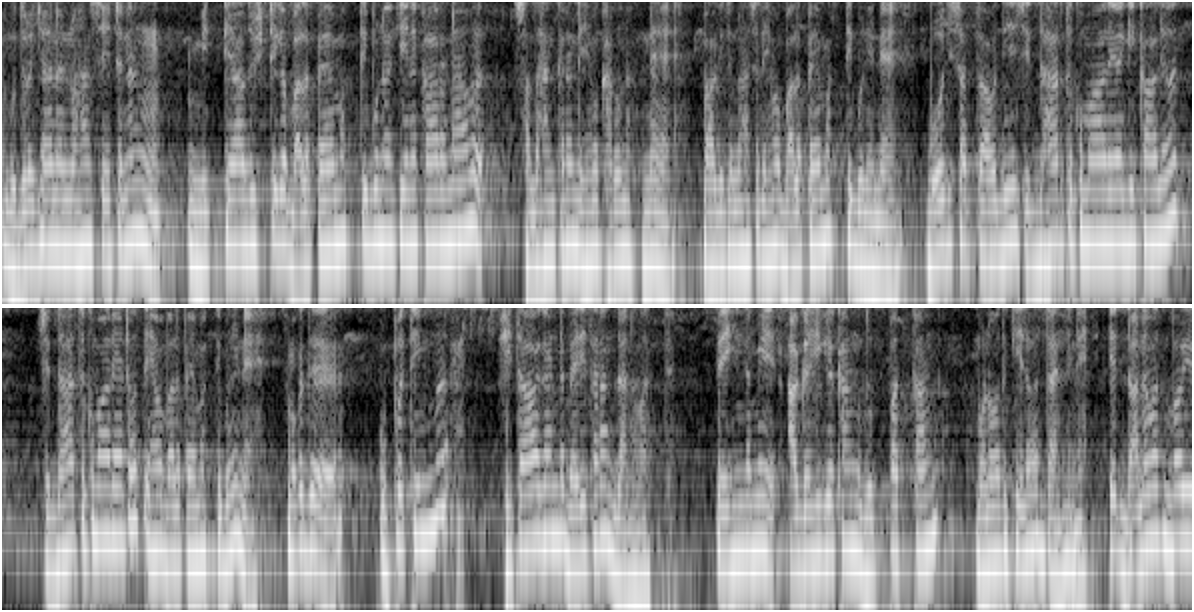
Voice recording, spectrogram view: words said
බුදුරජාණන් වහන්සේට නම් මිත්‍යාදෘෂ්ටික බලපෑමක් තිබුණ කියන කාරණාව සඳහන් කරන්න එහෙම කරුණක් නෑ භාගිතන් වහසට එහෙම බලපෑමක් තිබුණේ නෑ බෝධිසත්ව අවදී සිද්ධාර්ථ කුමාරයාගේ කාලයවත් සිද්ධාර්ථ කුමාරයටවත් එහෙම බලපෑමක් තිබුණේ නෑ මොකද උපතින්ම හිතාගණ්ඩ බැරි තරන් දනවත් එහින්ද මේ අගහිගකං දුප්පත්කං මොනෝද කියලවත් දන්නේ නෑ ඒ දනවත් භවය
